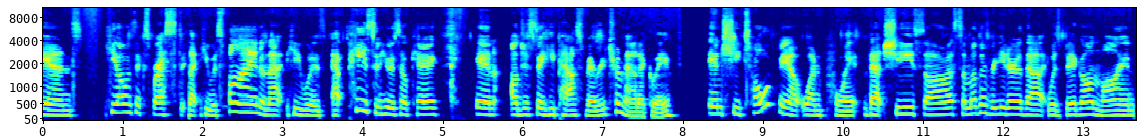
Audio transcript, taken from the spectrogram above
And he always expressed that he was fine and that he was at peace and he was okay. And I'll just say he passed very traumatically. And she told me at one point that she saw some other reader that was big online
